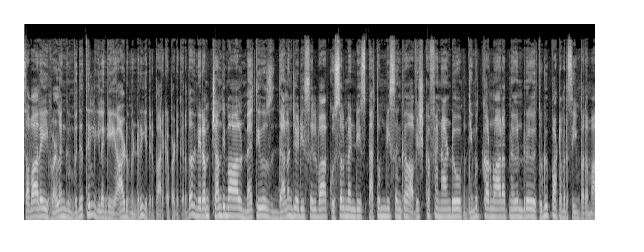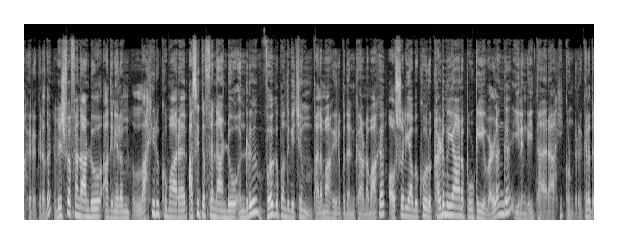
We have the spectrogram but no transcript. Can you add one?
சவாலை வழங்கும் விதத்தில் இலங்கை ஆடும் என்று எதிர்பார்க்கப்படுகிறது. அது நேரம் சந்திமால் மேத்யூஸ் தனஞ்செடி சில்வா குசல் மெண்டிஸ் பத்தும் நிசங்கா அவிஷ்க பெர்னாண்டோ திமுத் கருணாரத்ன என்று துடுப்பாட்ட வரிசையும் பதமாக இருக்கிறது. விஸ்வ பெர்னாண்டோ அதே நேரம் லஹிரு குமார அசித பெர்னாண்டோ என்று வேகப்பந்து வீச்சும் பலமாக இருப்பதன் காரணமாக ஆஸ்திரேலியாவுக்கு ஒரு கடுமையான போட்டியை வழங்க இலங்கை தயாராகி கொண்டிருக்கிறது.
